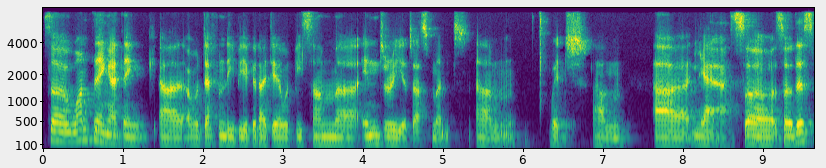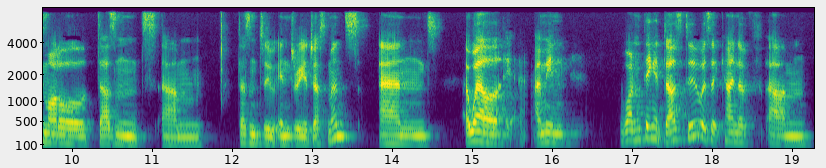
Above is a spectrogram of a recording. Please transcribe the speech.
so one thing I think uh, would definitely be a good idea would be some uh, injury adjustment, um, which um, uh, yeah. So so this model doesn't um, doesn't do injury adjustments, and well, I mean, one thing it does do is it kind of um,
